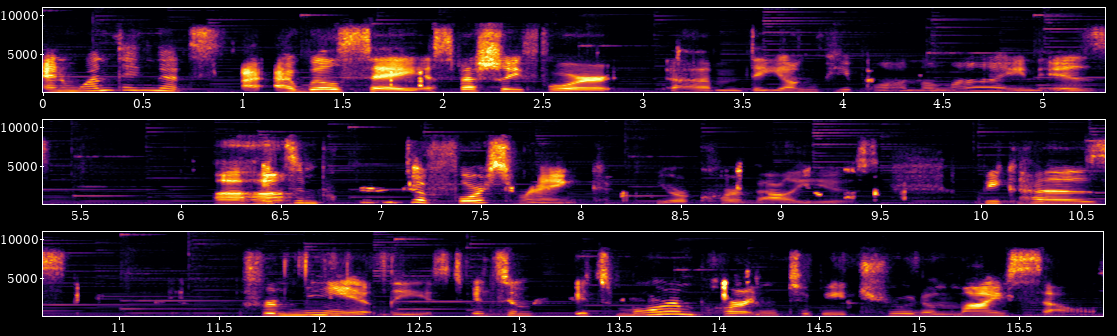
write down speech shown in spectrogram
and one thing that's i, I will say especially for um, the young people on the line is uh-huh. it's important to force rank your core values because for me at least, it's it's more important to be true to myself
